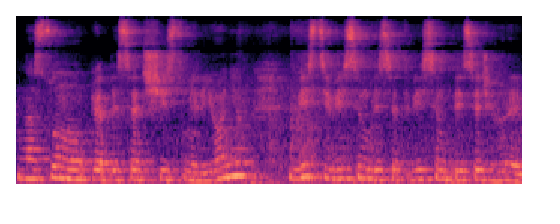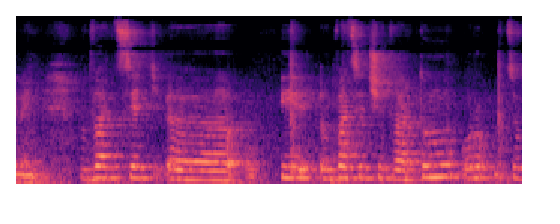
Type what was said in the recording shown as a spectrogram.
на суму 56 мільйонів 288 тисяч гривень. В 20, е, і в 24-му, ро- це в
